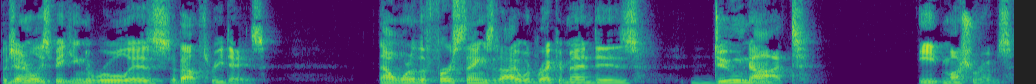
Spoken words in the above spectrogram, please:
But generally speaking, the rule is about three days. Now, one of the first things that I would recommend is do not eat mushrooms.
